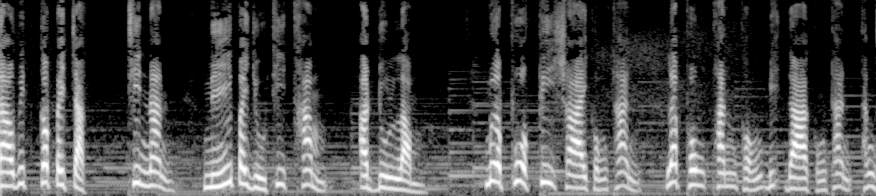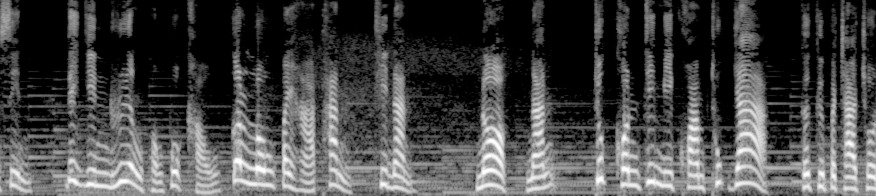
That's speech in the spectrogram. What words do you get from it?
ดาวิดก็ไปจากที่นั่นหนีไปอยู่ที่ถ้ำอดุลลัม เมื่อพวกพี่ชายของท่าน และพงพันธ์ของบิดาของท่านทั้งสิ้นได้ยินเรื่องของพวกเขาก็ลงไปหาท่านที่นั่น นอกนั้นทุกคนที่มีความทุกข์ยาก ก็คือประชาชน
